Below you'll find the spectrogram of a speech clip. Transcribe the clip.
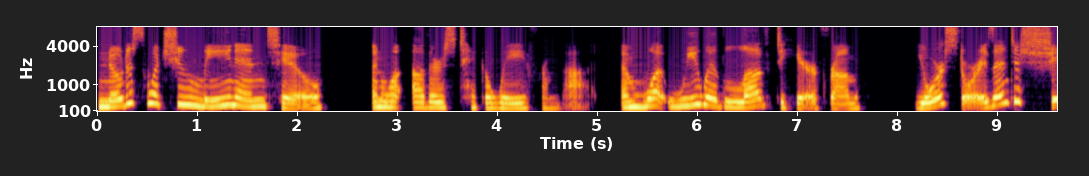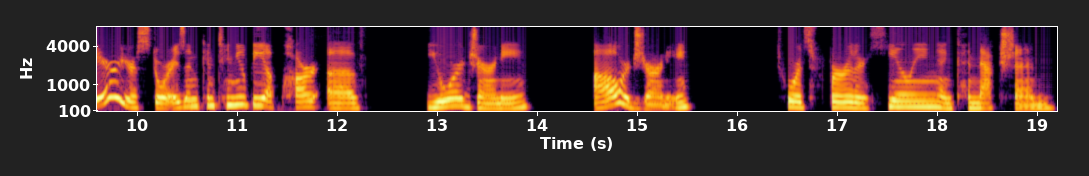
Notice what you lean into and what others take away from that. And what we would love to hear from your stories and to share your stories and continue to be a part of your journey, our journey towards further healing and connection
